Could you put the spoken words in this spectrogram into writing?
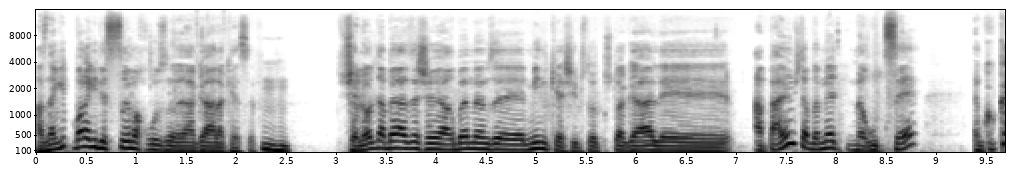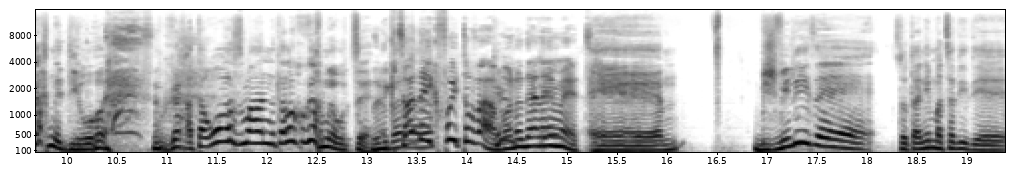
אז נגיד בוא נגיד 20 אחוז הגעה לכסף. שלא לדבר על זה שהרבה מהם זה מין קשים, זאת אומרת פשוט הגעה ל... הפעמים שאתה באמת מרוצה, הם כל כך נדירות, הם כל כך, אתה רוב הזמן אתה לא כל כך מרוצה. זה מקצוע די כפוי טובה כן, בוא נודה על כן. האמת. אה, בשבילי זה, זאת אומרת אני מצאתי, אה,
